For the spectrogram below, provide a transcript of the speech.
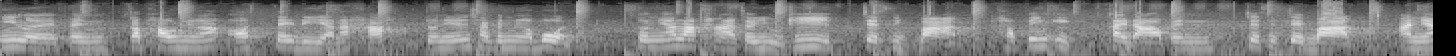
นี่เลยเป็นกะเพราเนื้อออสเตรเลียนะคะ ตัวนี้จะใช้เป็นเนื้อบด ตัวนี้ราคาจะอยู่ที่ 70 บาทท็อปปิ้งอีกไข่ดาวเป็น 77 บาท อันนี้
